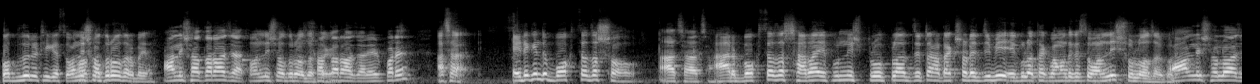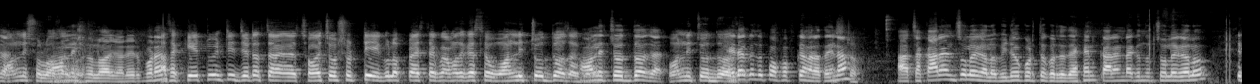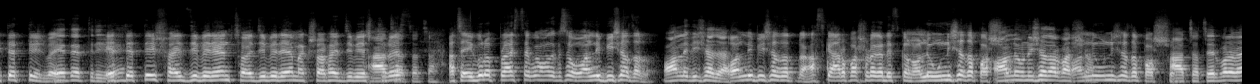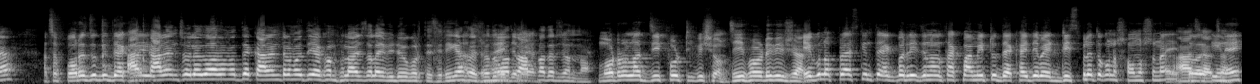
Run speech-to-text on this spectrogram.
কত দিলে ঠিক আছে? অনলি সতেরো হাজার ভাইয়া। অনলি সতেরো হাজার। অনলি সতেরো হাজার সতেরো হাজার। এরপরে? আচ্ছা এটা কিন্তু বক্স চার্জার সহ। আচ্ছা আচ্ছা। আর বক্স চার্জার সারা এফ প্রো প্লাস যেটা আট জিবি এগুলো থাকবে আমাদের কাছে অনলি ষোলো হাজার অনলি ষোলো হাজার। অনলি ষোলো হাজার অনলি ষোলো হাজার। এরপরে? আচ্ছা কে টোয়েন্টি যেটা ছয় চৌষট্টি এগুলো প্রাইস থাকবে আমাদের কাছে অনলি চোদ্দ হাজার অনলি চোদ্দ হাজার। অনলি চোদ্দ হাজার। এটা কিন্তু পপ আপ ক্যামেরা তাই না? আচ্ছা কারেন্ট চলে গেল ভিডিও করতে করতে দেখেন কারেন্টটা কিন্তু চলে গেল। তেত্রিশ ভাই। তেত্রিশ তেত্রিশ ফাইভ জিবি র্যাম ছয় জিবি র্যাম একশো আঠাশ জিবি স্টোরেজ আচ্ছা আচ্ছা। আচ্ছা এগুলো প্রাইস থাকবে আমাদের কাছে অনলি বিশ হাজার। অনলি বিশ হাজার? অনলি বিশ হাজার আজকে আরও পাঁচশো টাকা ডিসকাউন্ট অনলি উনিশ হাজার পাঁচশো। অনলি উনিশ হাজার পাঁচশো। অনলি উনিশ হাজার পাঁচশো। আচ্ছা আচ্ছা এরপরে ভাই? আচ্ছা পরে যদি আর কারেন্ট চলে যাওয়ার মধ্যে কারেন্টের মধ্যে এখন ফ্ল্যাশ জ্বালাই ভিডিও করতেছি ঠিক আছে? শুধুমাত্র আপনাদের জন্য। Four division G four division এগুলো প্রাইস কিন্তু একবার রিজনাল থাকবে আমি একটু দেখাই দেবে ডিসপ্লে তো কোনো সমস্যা নাই তো আচ্ছা, কি আচ্ছা। নাই।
